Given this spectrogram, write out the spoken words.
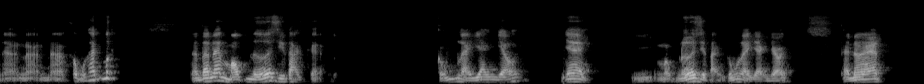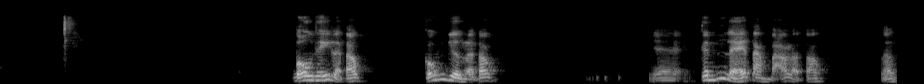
Nó, nó, nó không hết mức. Người ta nói một nửa sự thật cũng là gian dối nha. Một nửa sự thật cũng là gian dối. Phải nói hết. Bố thí là tốt cúng dường là tốt. Yeah. kính lễ tam bảo là tốt. Không?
